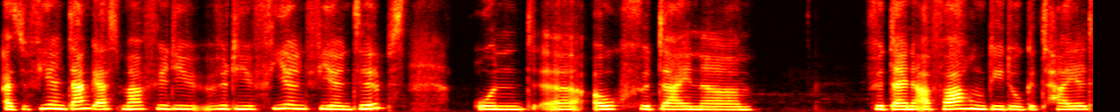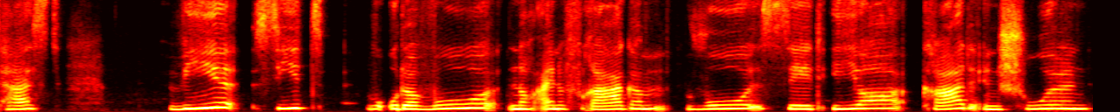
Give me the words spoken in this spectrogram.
Also vielen Dank erstmal für die, für die vielen, vielen Tipps und äh, auch für deine, für deine Erfahrung, die du geteilt hast. Wie sieht oder wo noch eine Frage, wo seht ihr gerade in Schulen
